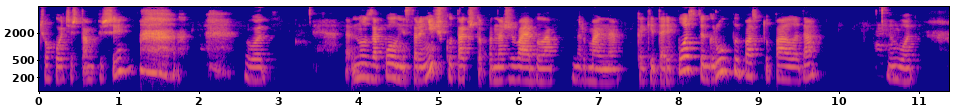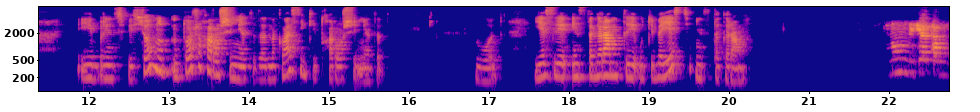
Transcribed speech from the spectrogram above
что хочешь там пиши. Вот. Ну, заполни страничку так, чтобы она живая была нормальная. Какие-то репосты, группы поступала, да? Вот. И, в принципе, все. Ну, ну, тоже хороший метод. Одноклассники – хороший метод. Вот. Если Инстаграм ты... У тебя есть Инстаграм? Ну, я там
